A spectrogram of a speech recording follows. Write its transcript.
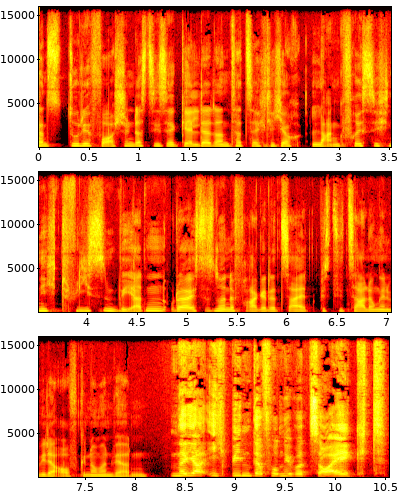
Kannst du dir vorstellen, dass diese Gelder dann tatsächlich auch langfristig nicht fließen werden? Oder ist es nur eine Frage der Zeit, bis die Zahlungen wieder aufgenommen werden? Naja, ich bin davon überzeugt,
